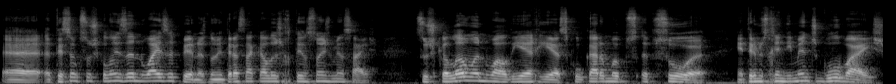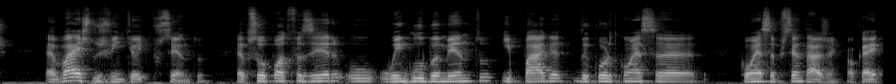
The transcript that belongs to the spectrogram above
uh, atenção que são escalões anuais apenas, não interessa aquelas retenções mensais. Se o escalão anual de IRS colocar uma, a pessoa em termos de rendimentos globais abaixo dos 28%, a pessoa pode fazer o, o englobamento e paga de acordo com essa, com essa percentagem, ok?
